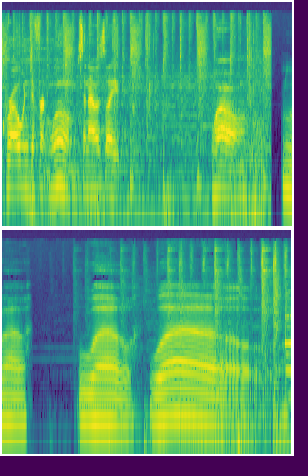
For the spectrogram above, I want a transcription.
grow in different wombs. And I was like, whoa. Whoa. Whoa. Whoa.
